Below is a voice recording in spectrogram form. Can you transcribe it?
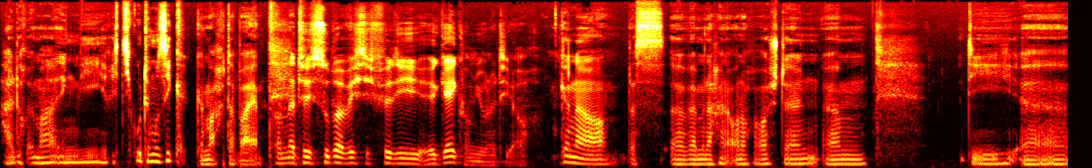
halt auch immer irgendwie richtig gute Musik gemacht dabei. Und natürlich super wichtig für die äh, Gay-Community auch. Genau, das äh, werden wir nachher auch noch rausstellen. Ähm, die äh,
